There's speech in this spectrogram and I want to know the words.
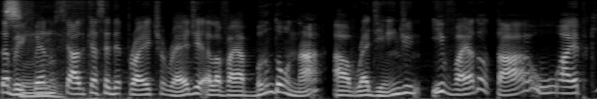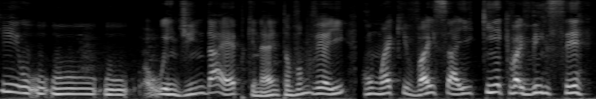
também Sim. foi anunciado que a CD Projekt Red ela vai abandonar a Red Engine e vai adotar o, a Epic, o, o, o, o engine da Epic, né? Então vamos ver aí como é que vai sair, quem é que vai vencer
